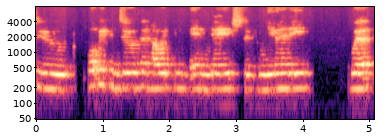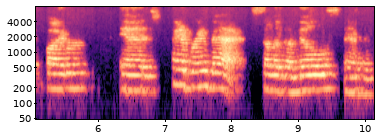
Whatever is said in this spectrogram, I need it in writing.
to, what we can do with it, how we can engage the community with fiber and kind of bring back some of the mills and,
